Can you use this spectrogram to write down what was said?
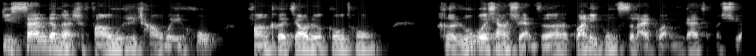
第三个呢是房屋日常维护、房客交流沟通，和如果想选择管理公司来管，应该怎么选？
